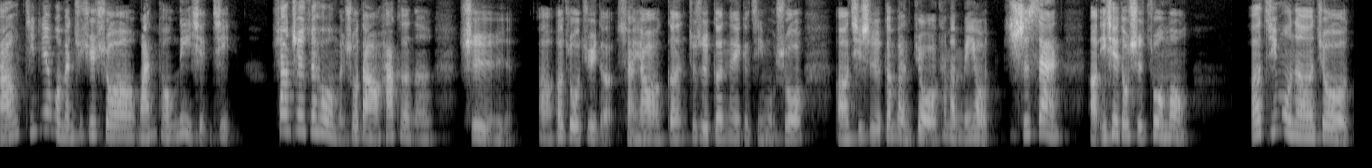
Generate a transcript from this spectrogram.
好，今天我们继续说《顽童历险记》。上次最后我们说到，哈克呢是呃恶作剧的，想要跟就是跟那个吉姆说，呃，其实根本就他们没有失散，啊，一切都是做梦。而吉姆呢，就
